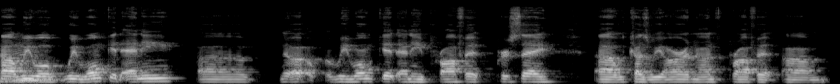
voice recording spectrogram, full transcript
Uh, we Mhm. will we won't get any uh, we won't get any profit per se uh, because we are a nonprofit um,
